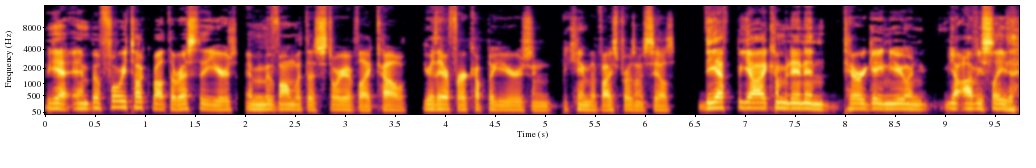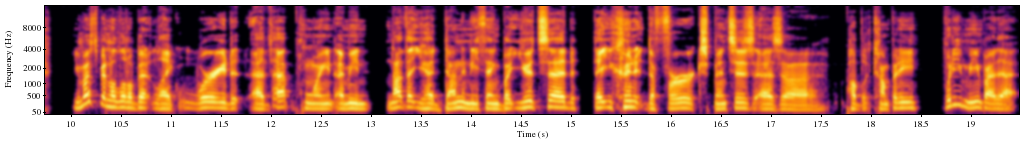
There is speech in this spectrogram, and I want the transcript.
Yeah. And before we talk about the rest of the years and move on with the story of like how you're there for a couple of years and became the vice president of sales, the FBI coming in and interrogating you and you know, obviously you must have been a little bit like worried at that point. I mean, not that you had done anything, but you had said that you couldn't defer expenses as a public company. What do you mean by that?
